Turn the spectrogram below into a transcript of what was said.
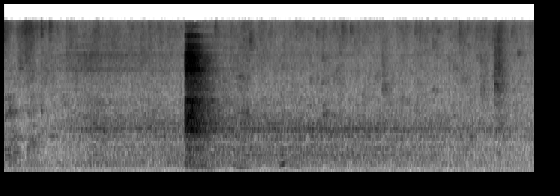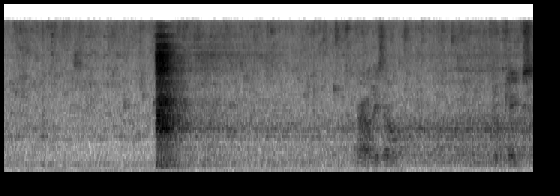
look at this guy. Where are all these little, cakes?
